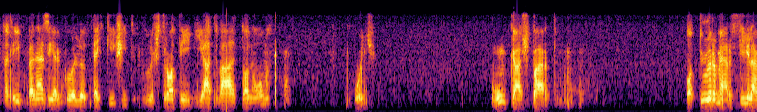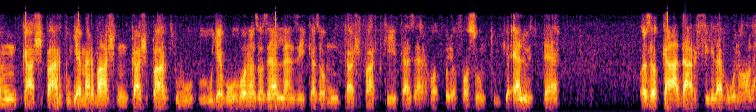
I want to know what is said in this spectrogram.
Tehát éppen ezért kellett egy kicsit stratégiát váltanom, hogy a munkáspárt, a Türmer féle munkáspárt, ugye, mert más munkáspárt, ugye van az az ellenzék, ez a munkáspárt 2006, vagy a faszon tudja, előtte az a Kádár féle vonal.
